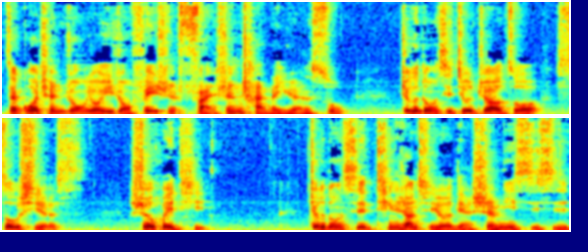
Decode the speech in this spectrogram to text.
在过程中有一种非生反生产的元素，这个东西就叫做 socius 社会体。这个东西听上去有点神秘兮兮。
